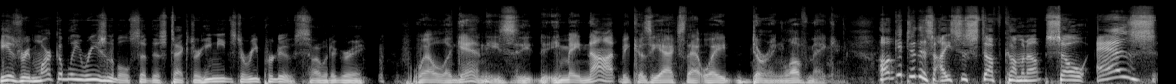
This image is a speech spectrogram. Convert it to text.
he is remarkably reasonable," said this texter. He needs to reproduce. I would agree. Well, again, he's he, he may not because he acts that way during lovemaking. I'll get to this ISIS stuff coming up. So, as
